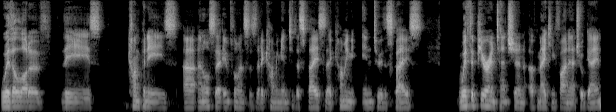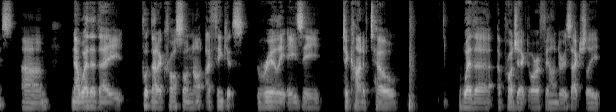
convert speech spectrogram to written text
with a lot of these companies uh, and also influencers that are coming into the space, they're coming into the space with the pure intention of making financial gains. Um, now, whether they put that across or not, I think it's really easy to kind of tell whether a project or a founder is actually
